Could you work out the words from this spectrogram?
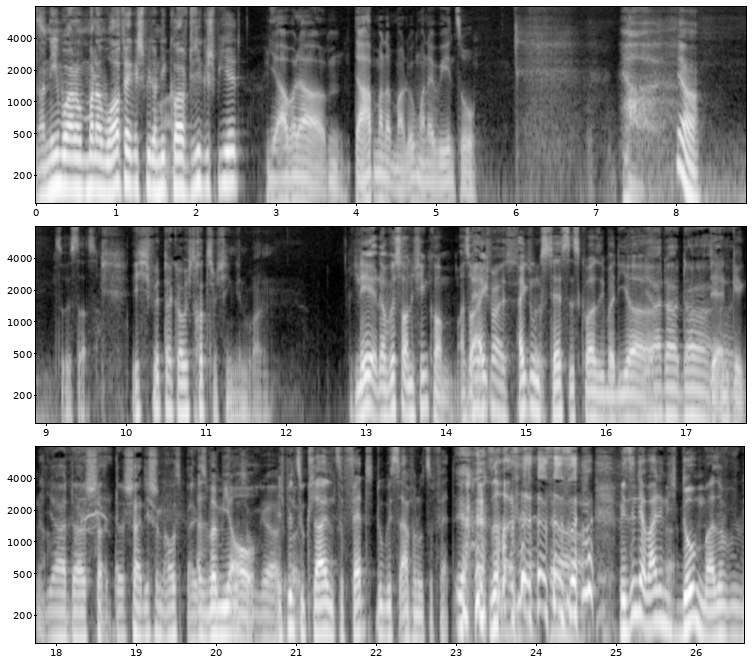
Noch nie Modern Modern Warfare gespielt, noch nie Call of Duty gespielt. Ja, aber da, ähm, da hat man das mal irgendwann erwähnt, so. Ja, Ja, so ist das. ich würde da, glaube ich, trotzdem nicht hingehen wollen. Nee, da wirst du auch nicht hinkommen. Also Nee, ich Eig weiß, ich Eignungstest ist quasi bei dir. ja, da, da. der Endgegner. Ja, da, sche da scheide ich schon aus bei also bei mir auch. Ja. ich bin zu klein und zu fett, du bist einfach nur zu fett. Ja. So, ist, wir sind ja beide nicht dumm. Also sind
